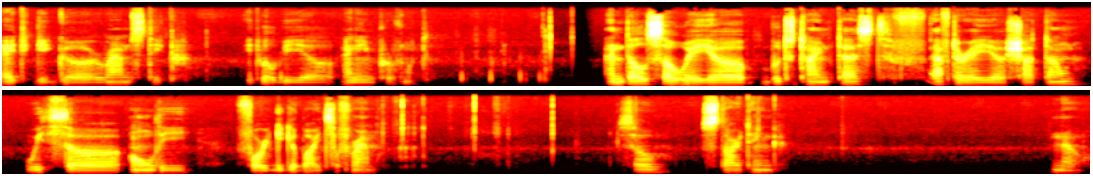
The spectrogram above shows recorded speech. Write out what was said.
8 gig uh, RAM stick it will be uh, any improvement. And also a boot time test after a shutdown with only 4 gigabytes of RAM. So starting now.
